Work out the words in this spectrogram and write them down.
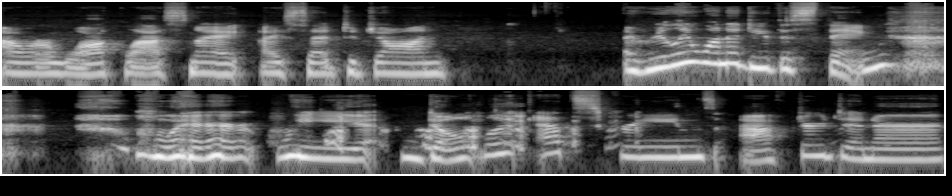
our walk last night, I said to John, "I really wanna do this thing where we don't look at screens after dinner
